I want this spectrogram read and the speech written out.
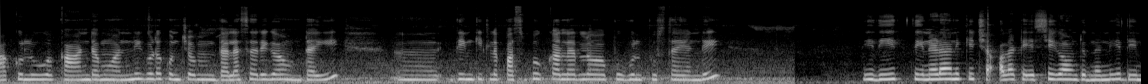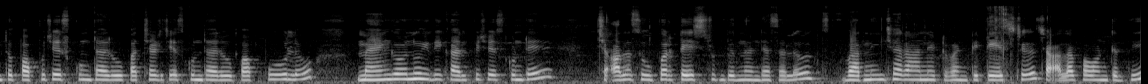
ఆకులు కాండము అన్నీ కూడా కొంచెం దళసరిగా ఉంటాయి. దీనికి ఇట్లా పసుపు కలర్లో పువ్వులు పూస్తాయండి. ఇది తినడానికి చాలా టేస్టీగా ఉంటుందండి. దీంతో పప్పు చేసుకుంటారు పచ్చడి చేసుకుంటారు. పప్పులో మ్యాంగోను ఇది కలిపి చేసుకుంటే చాలా సూపర్ టేస్ట్ ఉంటుందండి అసలు. వర్ణించరానటువంటి టేస్ట్ చాలా బాగుంటుంది.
